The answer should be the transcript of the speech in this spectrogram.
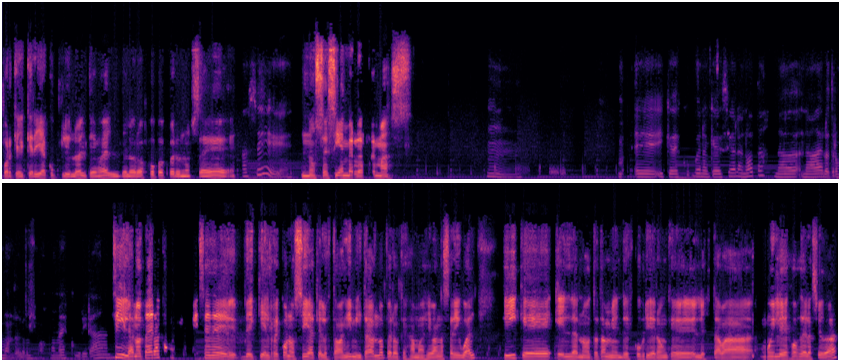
porque él quería cumplirlo el tema del, horóscopo, pero no sé. ¿Ah, sí? No sé si en verdad fue más. Hmm. Eh, ¿Y qué, bueno, qué decía la nota? Nada, nada del otro mundo, lo mismo, no me descubrirán. Sí, la nota era como ese de, de que él reconocía que lo estaban imitando, pero que jamás iban a ser igual, y que en la nota también descubrieron que él estaba muy lejos de la ciudad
